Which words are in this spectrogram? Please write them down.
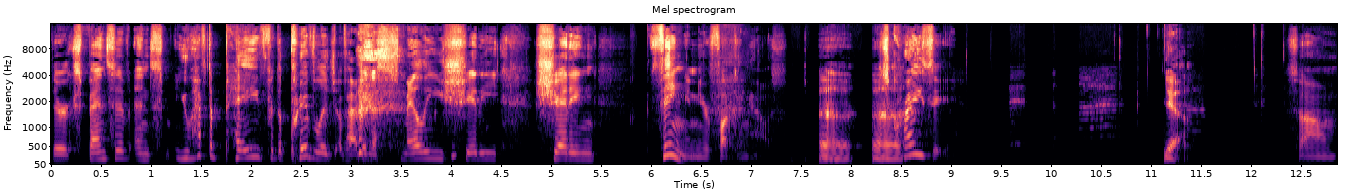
They're expensive, and sm- you have to pay for the privilege of having a smelly, shitty, shedding thing in your fucking house. Uh huh. It's crazy. Yeah. So,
